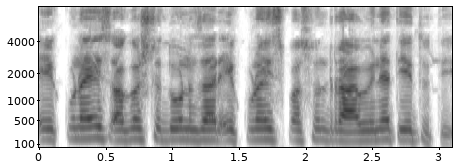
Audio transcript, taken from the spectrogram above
एकोणावीस ऑगस्ट दोन हजार एकोणावीसपासून राबविण्यात येत होती.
